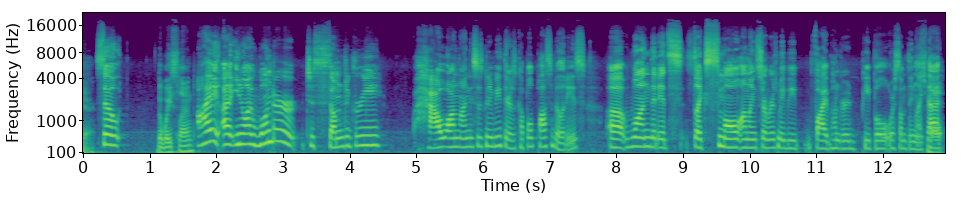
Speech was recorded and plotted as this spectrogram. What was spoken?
Yeah. So the wasteland. I, I, you know, I wonder to some degree how online this is going to be. There's a couple of possibilities. Uh, one that it's, it's like small online servers, maybe 500 people or something like that.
